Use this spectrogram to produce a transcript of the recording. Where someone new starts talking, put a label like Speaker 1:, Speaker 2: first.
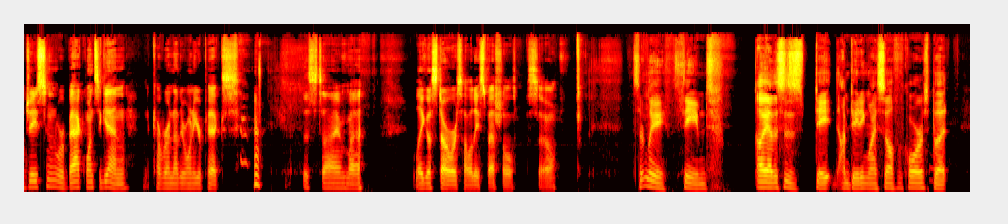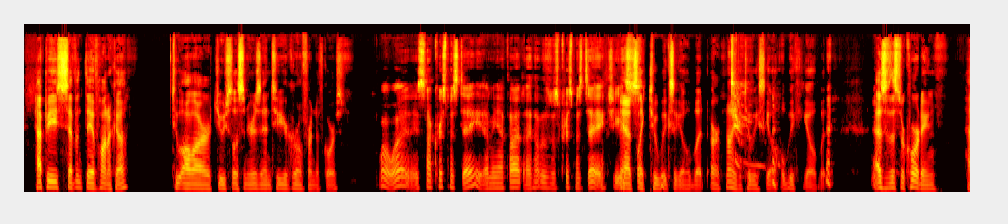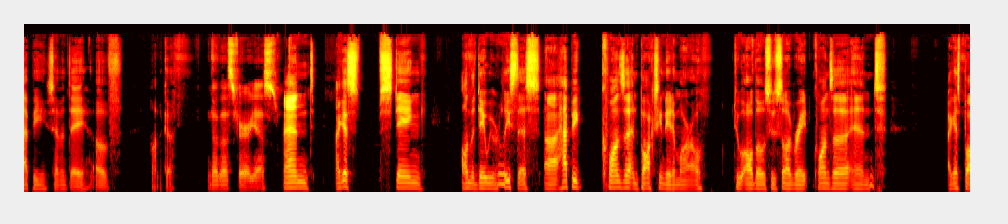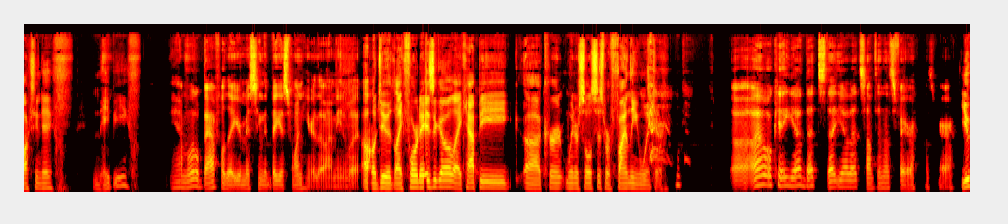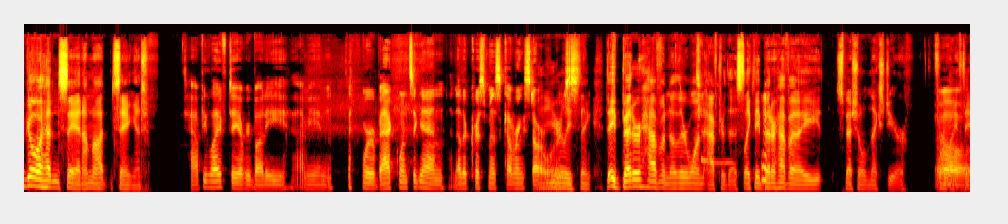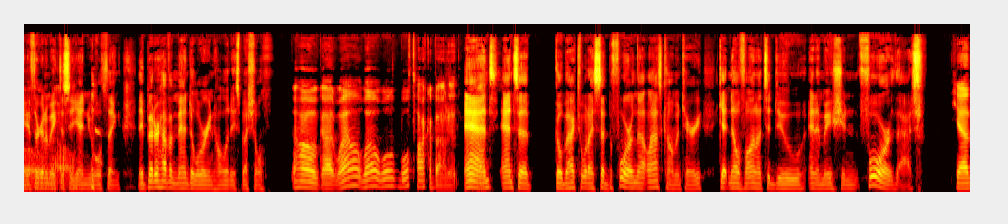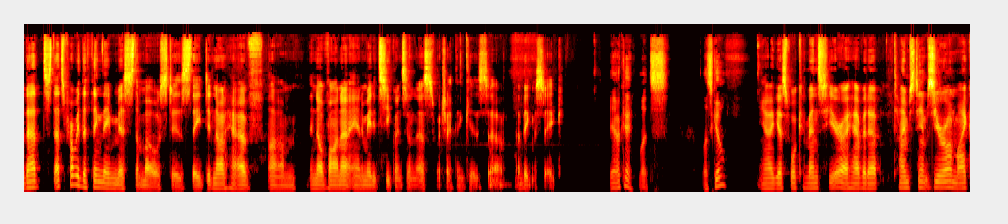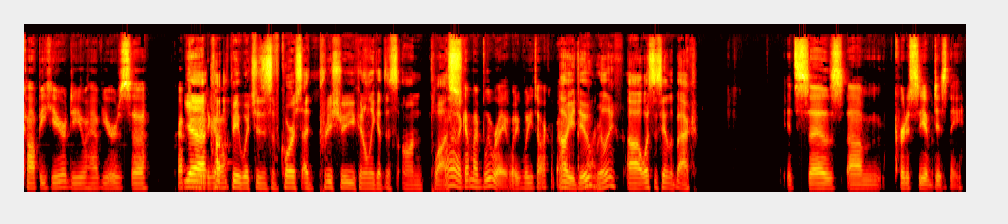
Speaker 1: well, Jason, we're back once again to cover another one of your picks. this time, uh, Lego Star Wars Holiday Special. So
Speaker 2: certainly themed. Oh yeah, this is date. I'm dating myself, of course, but happy seventh day of Hanukkah to all our Jewish listeners and to your girlfriend, of course.
Speaker 1: Whoa, what? It's not Christmas Day. I mean, I thought I thought this was Christmas Day. Jeez.
Speaker 2: Yeah, it's like two weeks ago, but or not even two weeks ago, a week ago. But as of this recording, happy seventh day of Hanukkah.
Speaker 1: No, that's fair. Yes.
Speaker 2: And I guess staying on the day we release this, uh, happy Kwanzaa and Boxing Day tomorrow to all those who celebrate Kwanzaa and I guess Boxing Day, maybe.
Speaker 1: Yeah, I'm a little baffled that you're missing the biggest one here, though. I mean, what?
Speaker 2: Oh, dude, like four days ago, like happy uh, current winter solstice. We're finally in winter.
Speaker 1: Uh, oh, okay, yeah, that's that. Yeah, that's something. That's fair. That's fair.
Speaker 2: You go ahead and say it. I'm not saying it.
Speaker 1: Happy Life Day, everybody. I mean, we're back once again. Another Christmas covering Star Wars.
Speaker 2: You really think they better have another one after this? Like they better have a special next year for oh, Life Day if they're going to make no. this an oh, annual thing. They better have a Mandalorian holiday special.
Speaker 1: Oh God. Well, well, we'll we'll talk about it.
Speaker 2: And and to go back to what I said before in that last commentary, get Nelvana to do animation for that.
Speaker 1: Yeah, that's that's probably the thing they missed the most is they did not have um, a Nelvana animated sequence in this, which I think is uh, a big mistake.
Speaker 2: Yeah. Okay. Let's let's go.
Speaker 1: Yeah, I guess we'll commence here. I have it at timestamp zero in my copy here. Do you have yours uh,
Speaker 2: prepped? Yeah, copy, go? which is, of course, I'm pretty sure you can only get this on Plus.
Speaker 1: Oh, I got my Blu ray. What, what, are you talking about?
Speaker 2: Oh, you do? Really? Uh, what's it say on the back?
Speaker 1: It says, um, courtesy of Disney.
